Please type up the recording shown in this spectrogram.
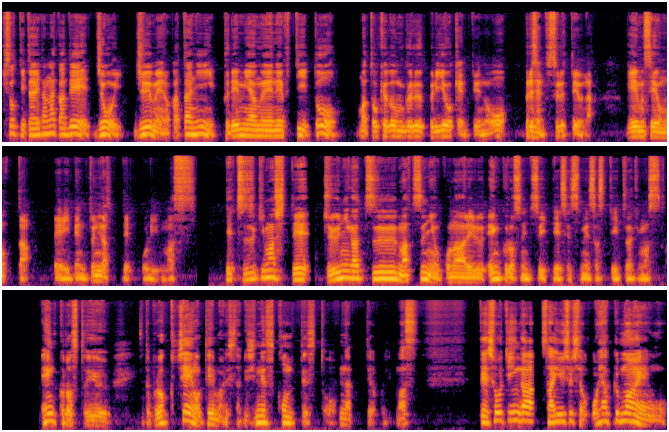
競っていただいた中で上位10名の方にプレミアム NFT と、まあ、東京ドームグループ利用券っていうのをプレゼントするっていうようなゲーム性を持った、えイベントになっております。で、続きまして、12月末に行われるエンクロスについて説明させていただきます。エンクロスというブロックチェーンをテーマにしたビジネスコンテストになっております。で、賞金が最優秀賞500万円を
